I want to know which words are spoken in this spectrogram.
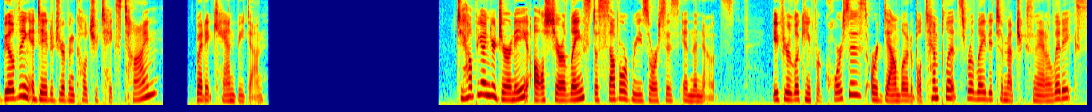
Building a data driven culture takes time, but it can be done. To help you on your journey, I'll share links to several resources in the notes. If you're looking for courses or downloadable templates related to metrics and analytics,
